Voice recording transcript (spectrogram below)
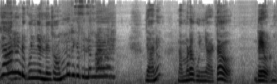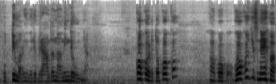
ജാനുവിന്റെ കുഞ്ഞല്ലേ? സമ്മതിക്കത്തില്ലമ്മ. ജാനു നമ്മുടെ കുഞ്ഞാട്ടോ ദേ ഒരെണ്ണം കുത്തിമറിയുന്നൊരു ഭ്രാന്ത നിന്റെ കുഞ്ഞാ. കൊക്കോ എടുത്തോ കൊക്കോ? ആ കൊക്കോ. കൊക്കോയ്ക്ക് സ്നേഹം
